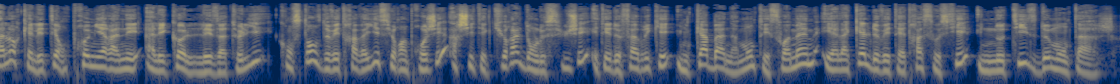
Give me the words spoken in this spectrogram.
Alors qu'elle était en première année à l'école Les Ateliers, Constance devait travailler sur un projet architectural dont le sujet était de fabriquer une cabane à monter soi-même et à laquelle devait être associée une notice de montage.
